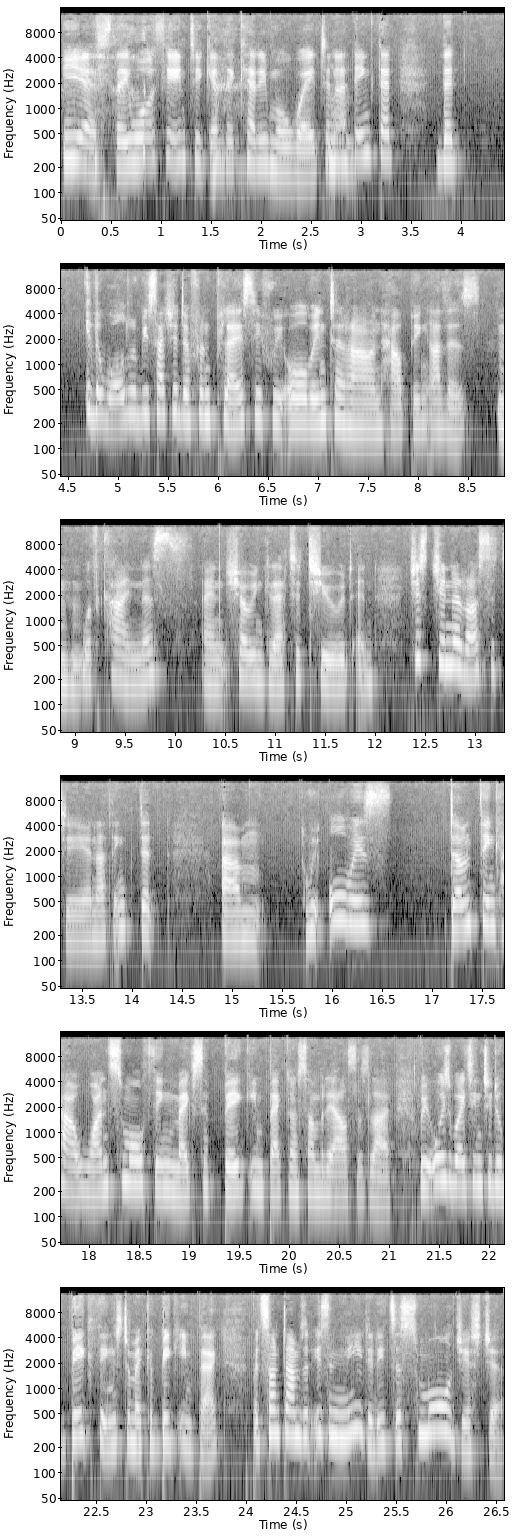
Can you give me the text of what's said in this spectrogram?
Yes, they were authentic and they carry more weight. And I Mhm. think that that the world would be such a different place if we all went around helping others Mm-hmm. with kindness and showing gratitude and just generosity. And I think that um, we always don't think how one small thing makes a big impact on somebody else's life. We're always waiting to do big things to make a big impact, but sometimes it isn't needed. It's a small gesture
